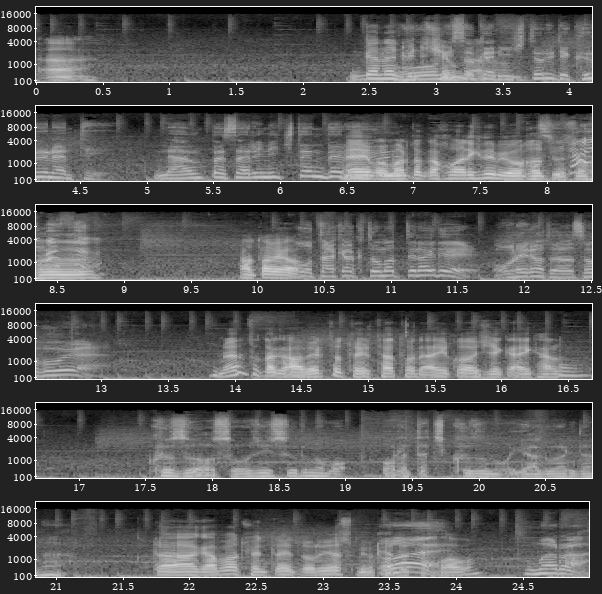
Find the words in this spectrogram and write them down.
あガナジュチェンガ人で来るなんてナンパされに来てんだ ე მო მარტო კახო არ იქნები ახალწელს ხო ავტოვია お高く止まってないで俺らと遊ぼうや მე ცოტა გავერთოთ ერთად თუ რა იყო შეკაიქალო クズを掃除するのも俺たちクズの役割だな და გაბა ჩვენ ტერიტორიას მივხედოთ ოე. ახლა お前ら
